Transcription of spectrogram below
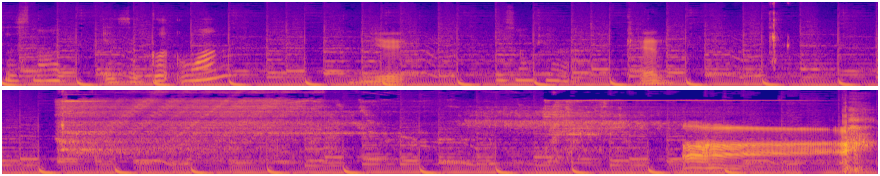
Just now is a good one? Yeah. This one can Can. Ah!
